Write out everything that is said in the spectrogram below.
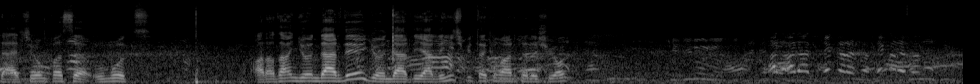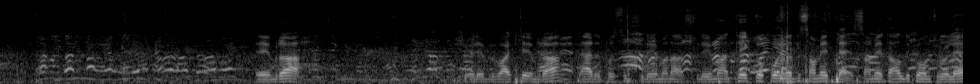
Selçuk'un pası Umut. Aradan gönderdi. Gönderdiği yerde hiçbir takım arkadaşı yok. Emrah. Şöyle bir baktı Emrah. Verdi pasını Süleyman'a. Süleyman tek top oynadı Samet'le. Samet aldı kontrole.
